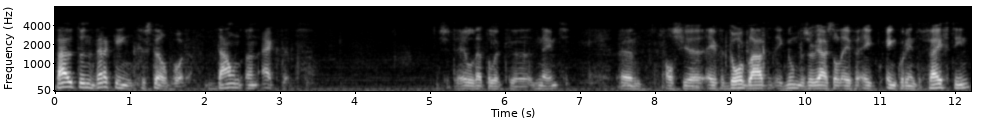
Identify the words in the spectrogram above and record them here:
buiten werking gesteld worden. Down unacted. Als je het heel letterlijk uh, neemt. Uh, als je even doorbladert, ik noemde zojuist al even 1 Korinthe 15.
